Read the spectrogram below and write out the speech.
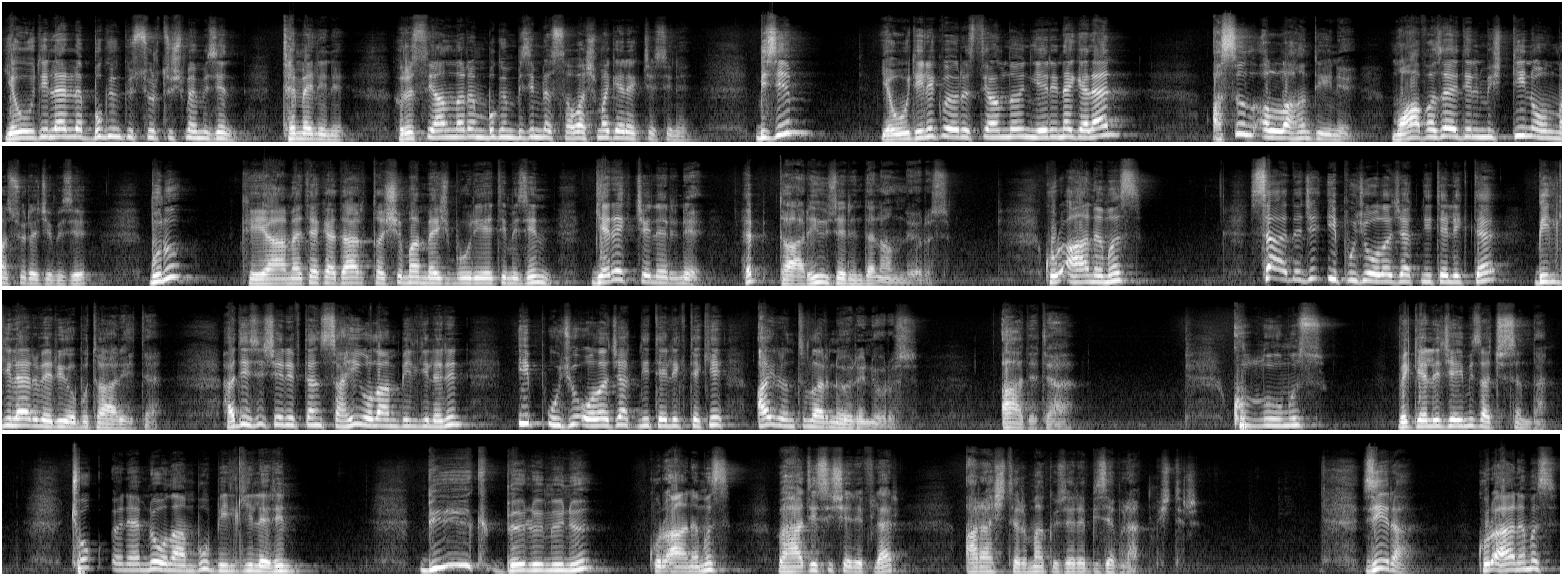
Yahudilerle bugünkü sürtüşmemizin temelini, Hristiyanların bugün bizimle savaşma gerekçesini, bizim Yahudilik ve Hristiyanlığın yerine gelen asıl Allah'ın dini, muhafaza edilmiş din olma sürecimizi, bunu kıyamete kadar taşıma mecburiyetimizin gerekçelerini hep tarih üzerinden anlıyoruz. Kur'an'ımız sadece ipucu olacak nitelikte bilgiler veriyor bu tarihte. Hadis-i şeriften sahih olan bilgilerin ip ucu olacak nitelikteki ayrıntılarını öğreniyoruz. Adeta kulluğumuz ve geleceğimiz açısından çok önemli olan bu bilgilerin büyük bölümünü Kur'an'ımız ve hadisi şerifler araştırmak üzere bize bırakmıştır. Zira Kur'an'ımız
